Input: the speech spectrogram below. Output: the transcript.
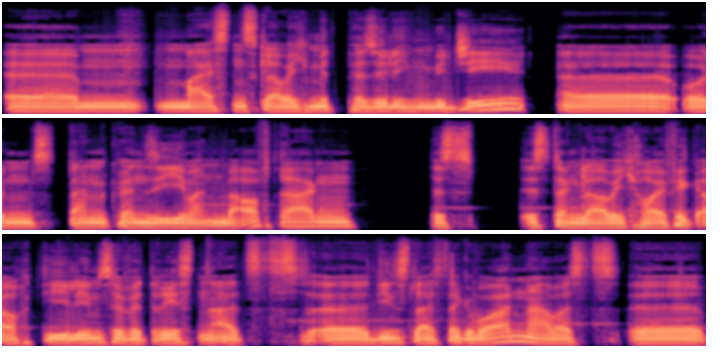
Ähm, meistens, glaube ich, mit persönlichem Budget. Äh, und dann können sie jemanden beauftragen. Das ist dann, glaube ich, häufig auch die Lebenshilfe Dresden als äh, Dienstleister geworden, aber es äh,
